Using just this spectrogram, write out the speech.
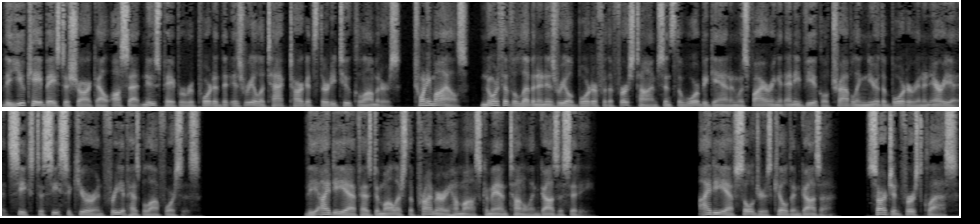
The UK based Asharq al Awsat newspaper reported that Israel attacked targets 32 kilometers, 20 miles, north of the Lebanon Israel border for the first time since the war began and was firing at any vehicle traveling near the border in an area it seeks to see secure and free of Hezbollah forces. The IDF has demolished the primary Hamas command tunnel in Gaza City. IDF soldiers killed in Gaza. Sergeant First Class,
